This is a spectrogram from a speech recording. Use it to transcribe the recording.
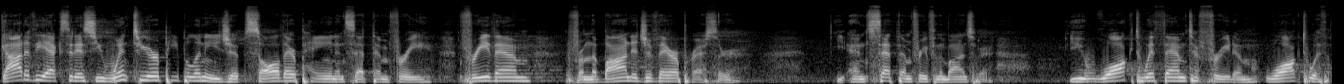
God of the Exodus, you went to your people in Egypt, saw their pain, and set them free. Free them from the bondage of their oppressor, and set them free from the bondage of their you walked with them to freedom, walked with,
